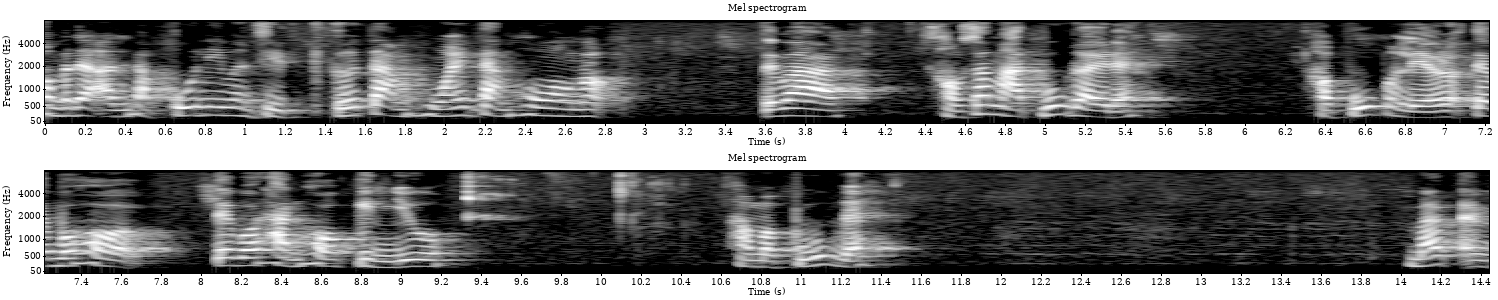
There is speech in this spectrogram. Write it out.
ธรรมดาอันผักกูดนี่มันสิเกิดตามห้วยตามห้องเนาะแต่ว่าเขาสามารถปลูกได้เด้เขาปลูกมาแล้วแต่บ่พอแต่บ่ทันพอกินอยู่ทำมาปลูกเด้แบบอัน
